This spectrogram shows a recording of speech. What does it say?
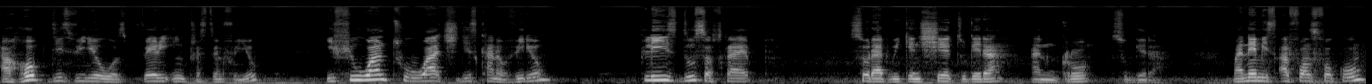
I hope this video was very interesting for you. If you want to watch this kind of video, please do subscribe so that we can share together and grow together. My name is Alphonse Fokou.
